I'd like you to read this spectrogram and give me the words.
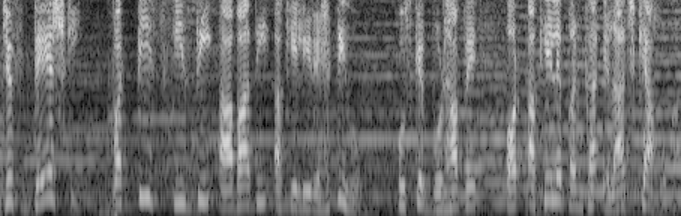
जिस देश की 32 फ़ीसदी आबादी अकेली रहती हो, उसके बुढ़ापे और अकेलेपन का इलाज क्या होगा?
